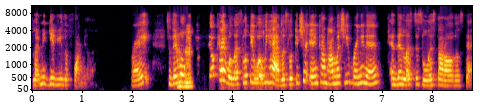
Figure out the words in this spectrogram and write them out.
Let me give you the formula. Right? So then what we Mhm. do, okay, well, let's look at what we have. Let's look at your income, how much you bringing in, and then let's just list out all those debts.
